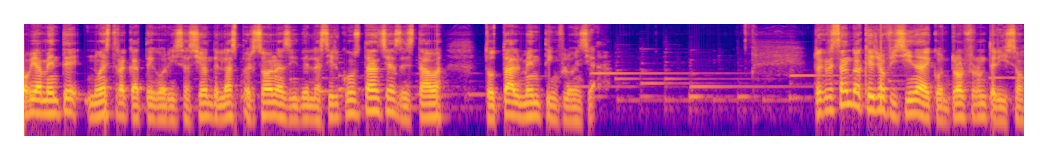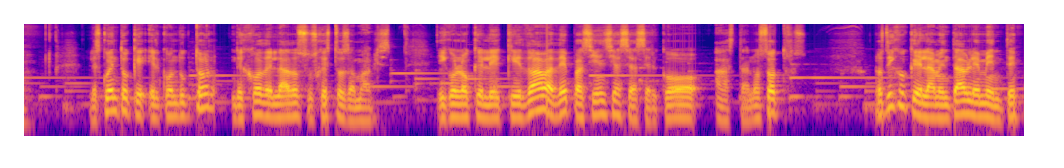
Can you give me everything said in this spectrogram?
Obviamente nuestra categorización de las personas y de las circunstancias estaba totalmente influenciada. Regresando a aquella oficina de control fronterizo, les cuento que el conductor dejó de lado sus gestos amables y con lo que le quedaba de paciencia se acercó hasta nosotros. Nos dijo que lamentablemente,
